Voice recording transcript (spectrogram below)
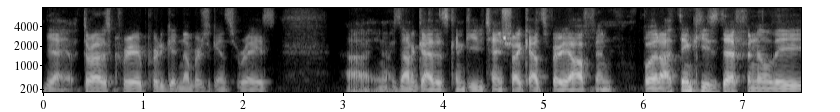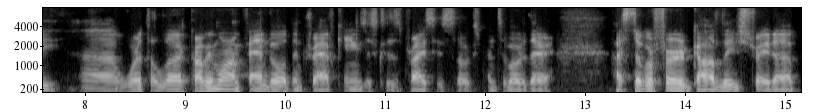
yeah, throughout his career, pretty good numbers against the Rays. Uh, you know, he's not a guy that's going to give you 10 strikeouts very often, but I think he's definitely uh, worth a look. Probably more on FanDuel than DraftKings just because his price is so expensive over there. I still prefer Godley straight up,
